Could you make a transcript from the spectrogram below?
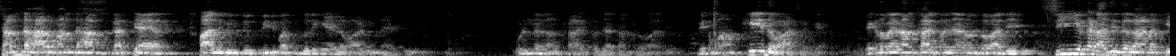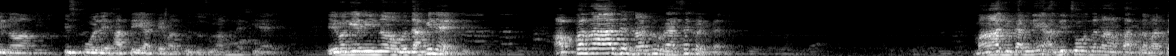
ඡන්දහාර 5000ක් ගත්ත අය පාර්ලිමේන්තුවේ පිටිපස්ස දොරින් ඇවිල්ලා වාඩි වුණා ඇතුලේ. ඔන්න ලංකාවේ ප්‍රජාතන්ත්‍රවාදී. මේක මහා ඛේද වාචකයක්. ඒක තමයි ලංකාවේ ප්‍රජාතන්ත්‍රවාදී 100කට අධික ගාණක් ඉන්නවා ඉස්කෝලේ 7 8 වත් සුදුසුකම් නැති අය. ඒ වගේම ඉන්නවා ඔබ දකින්න ඇති. අපරාධ නඩු රැසකට මහාධිකරණයේ අධිචෝදනා පත්‍ර මත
